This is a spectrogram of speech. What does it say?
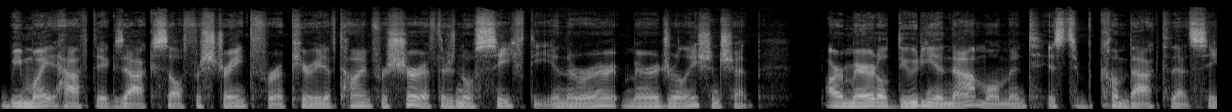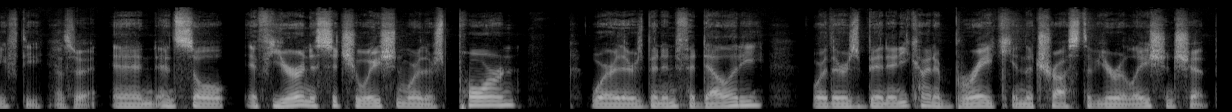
we might have to exact self restraint for a period of time for sure if there's no safety in the marriage relationship. Our marital duty in that moment is to come back to that safety. That's right. And and so if you're in a situation where there's porn, where there's been infidelity, where there's been any kind of break in the trust of your relationship,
